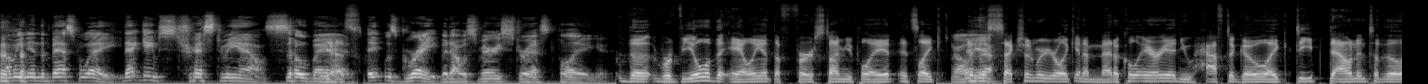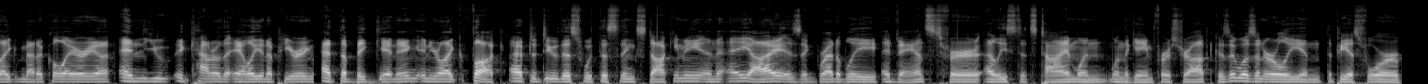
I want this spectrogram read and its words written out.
I mean, in the best way. That game stressed me out so bad. Yes. It was great, but I was very stressed playing it. the reveal of the alien the first time you play it it's like Oh, in yeah. this section where you're like in a medical area and you have to go like deep down into the like medical area and you encounter the alien appearing at the beginning and you're like fuck i have to do this with this thing stalking me and the ai is incredibly advanced for at least its time when when the game first dropped because it wasn't early in the ps4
